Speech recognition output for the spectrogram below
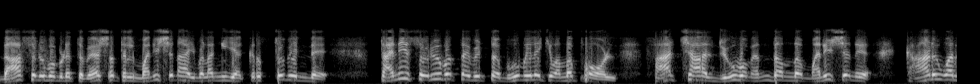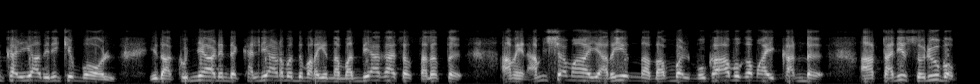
ദാസരൂപമെടുത്ത് വേഷത്തിൽ മനുഷ്യനായി വിളങ്ങിയ ക്രിസ്തുവിന്റെ തനി സ്വരൂപത്തെ വിട്ട് ഭൂമിയിലേക്ക് വന്നപ്പോൾ സാക്ഷാൽ രൂപം എന്തെന്ന് മനുഷ്യന് കാണുവാൻ കഴിയാതിരിക്കുമ്പോൾ ഇതാ കുഞ്ഞാടിന്റെ കല്യാണം എന്ന് പറയുന്ന മധ്യാകാശ സ്ഥലത്ത് അവൻ അംശമായി അറിയുന്ന നമ്മൾ മുഖാമുഖമായി കണ്ട് ആ തനി സ്വരൂപം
